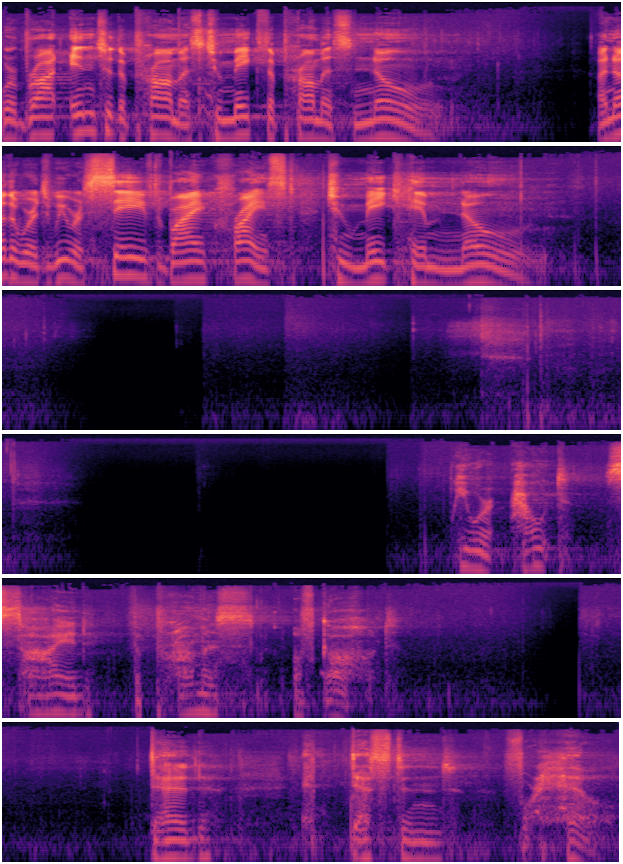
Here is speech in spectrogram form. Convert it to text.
were brought into the promise to make the promise known. In other words, we were saved by Christ to make him known. We were outside the promise of God. Dead and destined for hell.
